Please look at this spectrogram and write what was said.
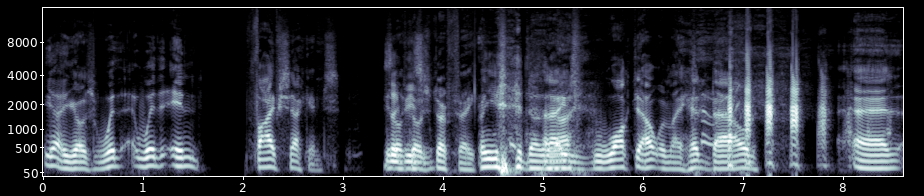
yeah. He goes with within five seconds. He He's like, looked, "These goes, are-" they're fake. And you said, "No, And they're I not." walked out with my head bowed, and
